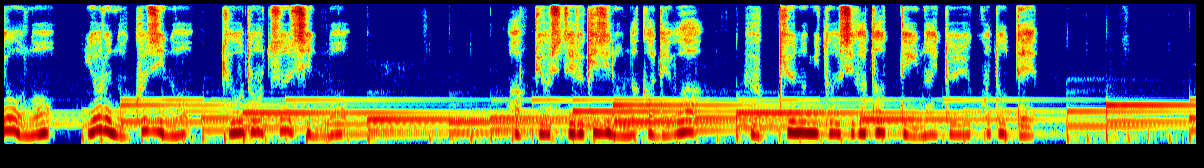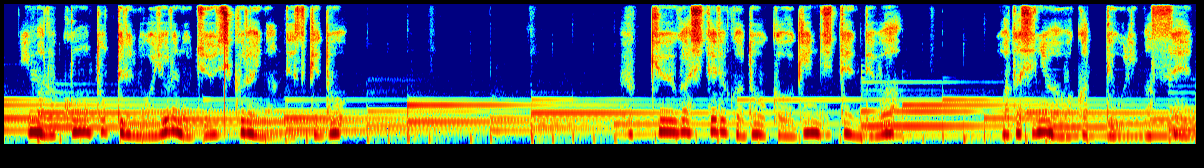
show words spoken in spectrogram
今日の夜の9時の共同通信の発表している記事の中では、復旧の見通しが立っていないということで、今録音を撮ってるのが夜の10時くらいなんですけど、復旧がしてるかどうかは現時点では私には分かっておりません。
